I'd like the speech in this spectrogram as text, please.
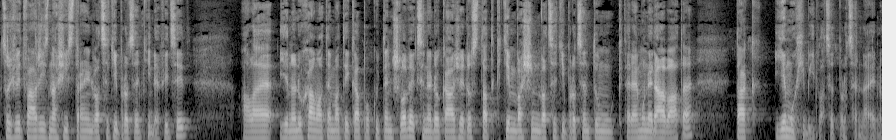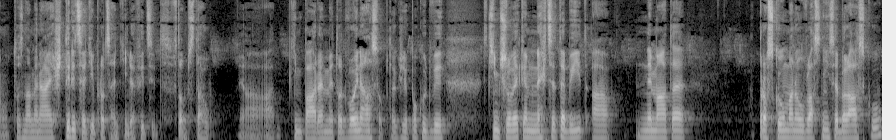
což vytváří z naší strany 20% deficit, ale jednoduchá matematika, pokud ten člověk se nedokáže dostat k těm vašim 20%, kterému nedáváte, tak jemu chybí 20% najednou. To znamená, je 40% deficit v tom vztahu a tím pádem je to dvojnásob. Takže pokud vy s tím člověkem nechcete být a nemáte proskoumanou vlastní sebelásku,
